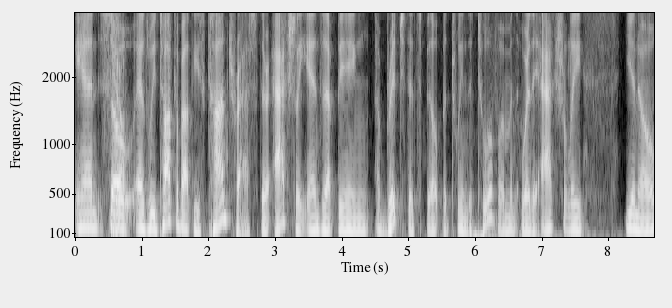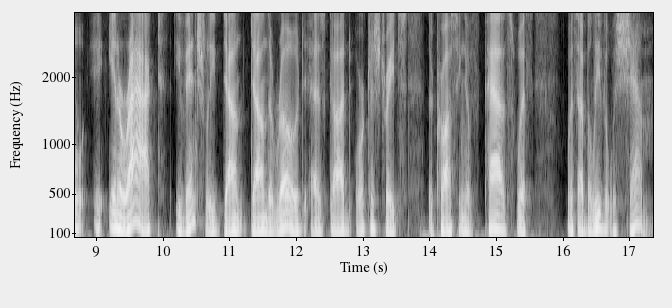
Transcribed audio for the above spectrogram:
And so, yeah. as we talk about these contrasts, there actually ends up being a bridge that's built between the two of them, and where they actually, you know, interact eventually down down the road as God orchestrates the crossing of paths with, with I believe it was Shem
